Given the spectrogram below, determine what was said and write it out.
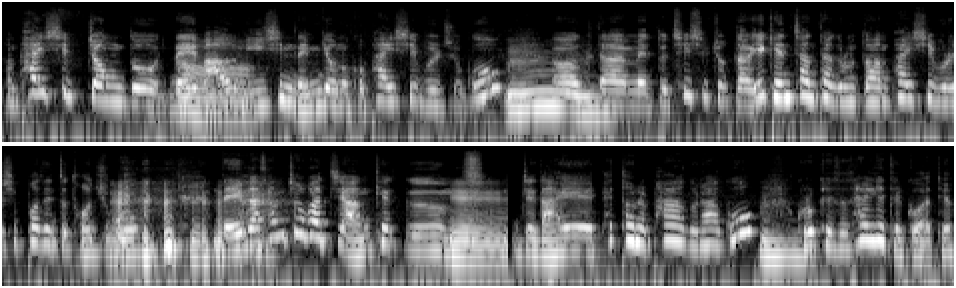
한 80 정도 내 어. 마음 20 남겨놓고 80을 주고 음. 어 그 다음에 또 70 줬다가 이게 괜찮다 그러면 또한 80으로 10%더 주고 내가 상처받지 않게끔 예. 이제 나의 패턴을 파악을 하고 음. 그렇게 해서 살게 될 것 같아요.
